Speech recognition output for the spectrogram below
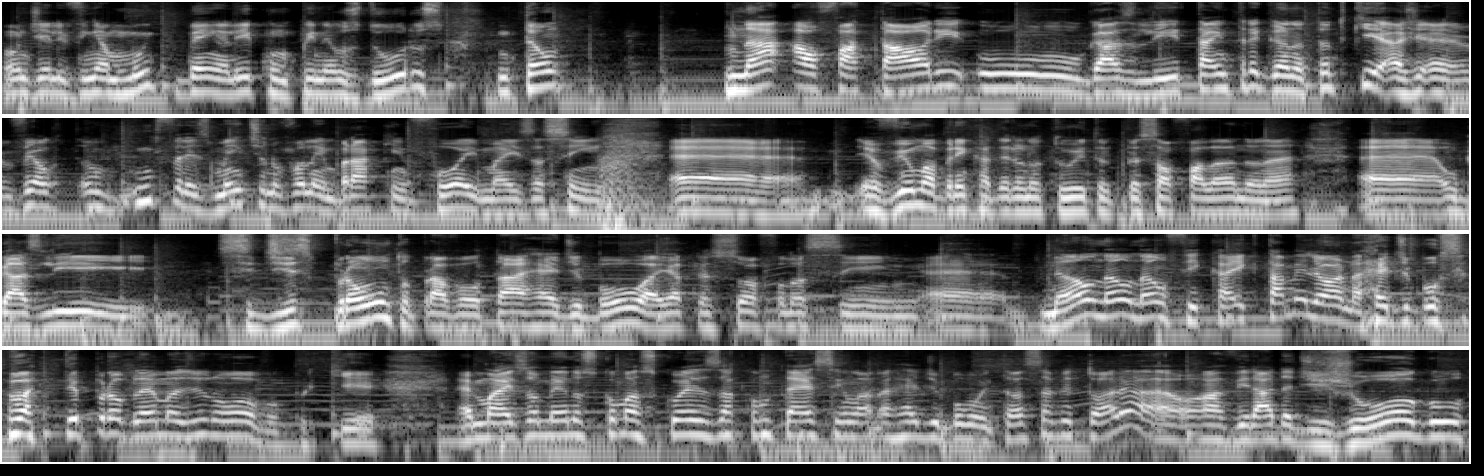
onde ele vinha muito bem ali com pneus duros. Então, na AlphaTauri, o Gasly tá entregando. Tanto que, é, infelizmente, eu não vou lembrar quem foi, mas assim, é, eu vi uma brincadeira no Twitter, o pessoal falando, né? É, o Gasly se diz pronto para voltar à Red Bull, aí a pessoa falou assim: é, não, não, não, fica aí que tá melhor. Na Red Bull você vai ter problemas de novo, porque é mais ou menos como as coisas acontecem lá na Red Bull. Então essa vitória é uma virada de jogo,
